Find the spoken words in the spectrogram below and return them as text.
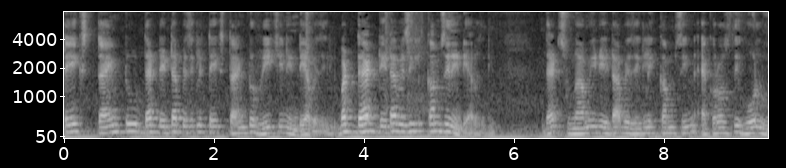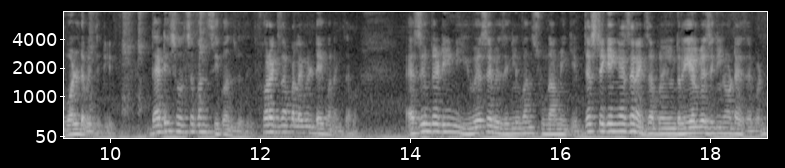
takes time to that data basically takes time to reach in india basically but that data basically comes in india basically that tsunami data basically comes in across the whole world basically that is also one sequence basically for example i will take one example assume that in USA basically one tsunami came. Just taking as an example, in real basically not as happened.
